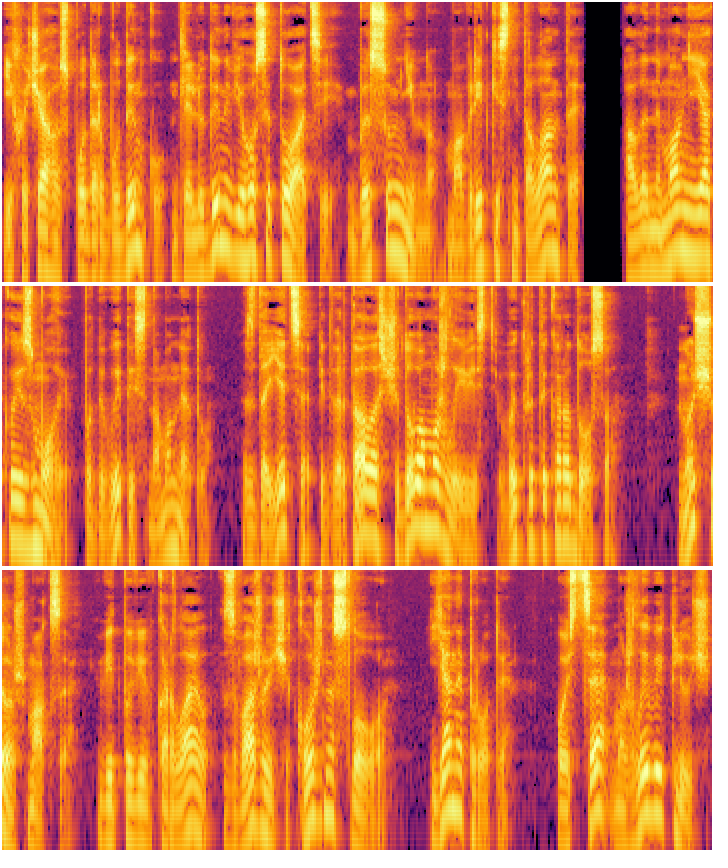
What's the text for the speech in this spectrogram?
І хоча господар будинку для людини в його ситуації безсумнівно мав рідкісні таланти, але не мав ніякої змоги подивитись на монету. Здається, підверталась чудова можливість викрити Карадоса. Ну що ж, Максе, відповів Карлайл, зважуючи кожне слово. Я не проти. Ось це можливий ключ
